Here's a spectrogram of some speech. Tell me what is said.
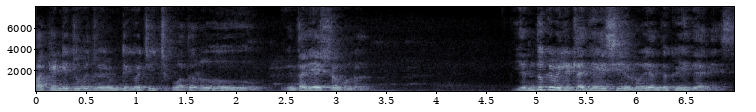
పక్కింటి చూపించు ఇంటికి వచ్చి ఇచ్చిపోతారు ఇంత చేసినా ఉండదు. ఎందుకు వీళ్ళు ఇట్లా చేసిర్రు ఎందుకు ఇది అనేసి.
